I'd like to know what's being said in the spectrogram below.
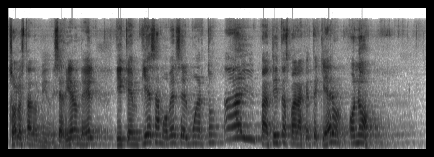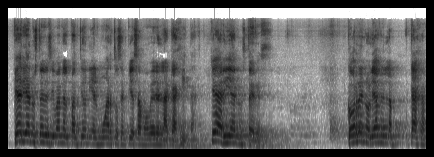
Solo está dormido. Y se rieron de él. Y que empieza a moverse el muerto. ¡Ay, patitas, para qué te quiero! ¿O no? ¿Qué harían ustedes si van al panteón y el muerto se empieza a mover en la cajita? ¿Qué harían ustedes? ¿Corren o le abren la caja?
